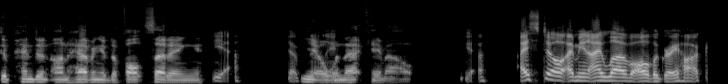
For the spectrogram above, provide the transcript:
dependent on having a default setting, Yeah. Definitely. you know, when that came out. Yeah. I still, I mean, I love all the Greyhawk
